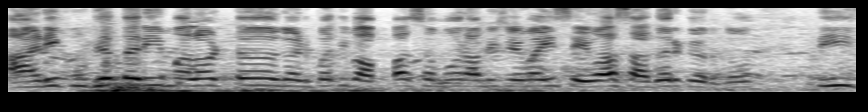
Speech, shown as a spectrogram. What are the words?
आणि कुठेतरी मला वाटतं गणपती बाप्पा समोर आम्ही जेव्हा ही सेवा सादर करतो ती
